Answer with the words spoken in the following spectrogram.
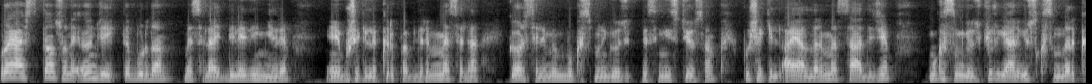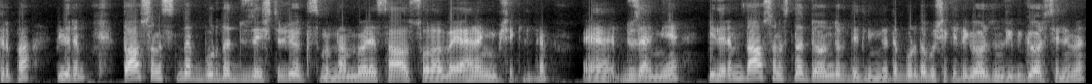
Burayı açtıktan sonra öncelikle buradan mesela dilediğim yeri e, bu şekilde kırpabilirim. Mesela görselimin bu kısmını gözükmesini istiyorsam bu şekilde ayarlarım ve sadece bu kısım gözükür. Yani üst kısımları kırpabilirim. Daha sonrasında burada düzleştiriliyor kısmından böyle sağa sola veya herhangi bir şekilde e, düzenleyebilirim. Daha sonrasında döndür dediğimde de burada bu şekilde gördüğünüz gibi görselimi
